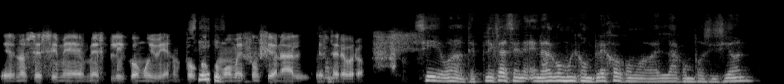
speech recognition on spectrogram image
Eh, no sé si me, me explico muy bien un poco Sí. cómo me funciona el, el cerebro. Sí, bueno, te explicas en, en algo muy complejo como es la composición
